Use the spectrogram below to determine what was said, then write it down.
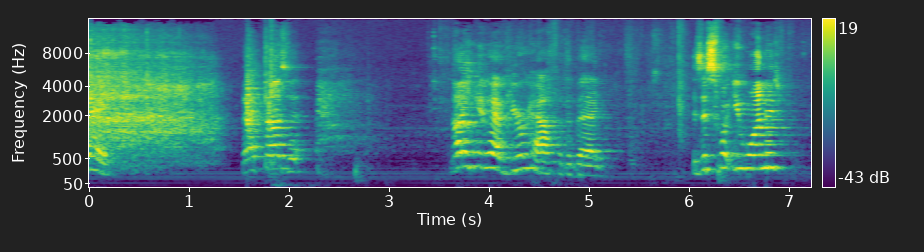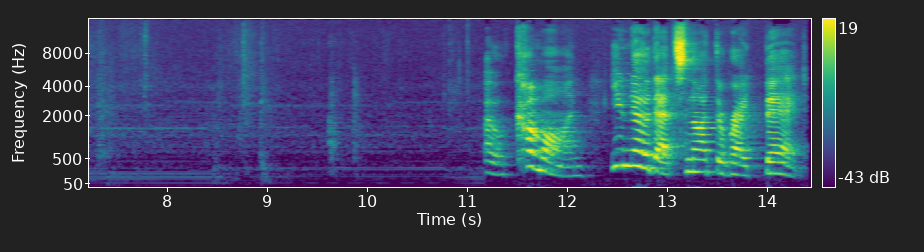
Okay. That does it. Now you can have your half of the bed. Is this what you wanted? Oh, come on. You know that's not the right bed.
